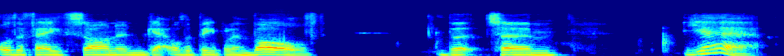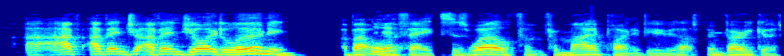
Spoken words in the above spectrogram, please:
other faiths on and get other people involved. But um, yeah, I've I've enjoyed I've enjoyed learning about Yeah. other faiths as well from from my point of view. That's been very good.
